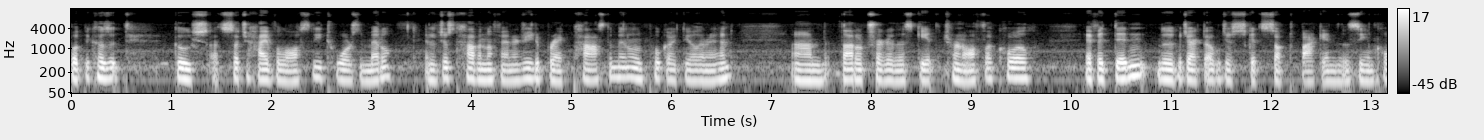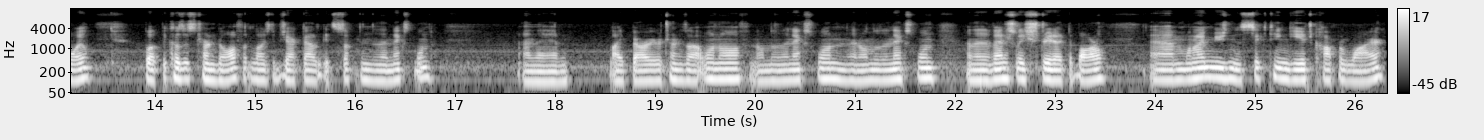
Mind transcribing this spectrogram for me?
but because it goes at such a high velocity towards the middle, it'll just have enough energy to break past the middle and poke out the other end. And that'll trigger this gate to turn off that coil if it didn't, the projectile would just get sucked back into the same coil. But because it's turned off, it allows the projectile to get sucked into the next one. And then light barrier turns that one off, and onto the next one, and then onto the next one, and then eventually straight out the barrel. Um, when I'm using the 16 gauge copper wire,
